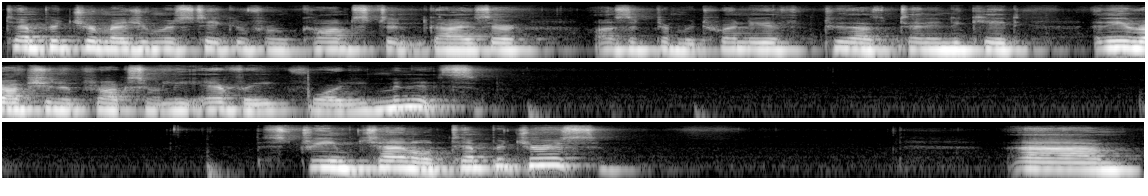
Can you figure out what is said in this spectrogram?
temperature measurements taken from constant geyser on September 20th, 2010 indicate an eruption approximately every 40 minutes. Stream channel temperatures. Um,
